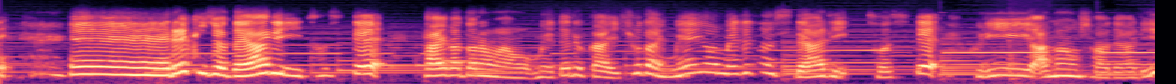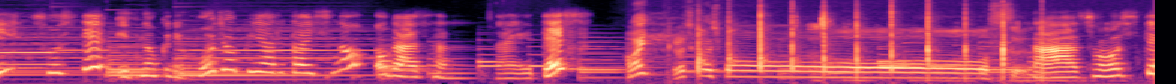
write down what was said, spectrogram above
い、えー、歴女であり、そして大河ドラマをめでる会初代名誉めでたしであり、そしてフリーアナウンサーであり、そして伊豆の国北条 PR 大使の小川さんです。はいよろしくお願いしますさあ、そして、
